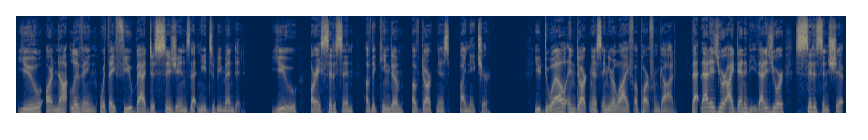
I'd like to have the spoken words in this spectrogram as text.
You are not living with a few bad decisions that need to be mended. You are a citizen of the kingdom of darkness by nature. You dwell in darkness in your life apart from God. That, that is your identity, that is your citizenship.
